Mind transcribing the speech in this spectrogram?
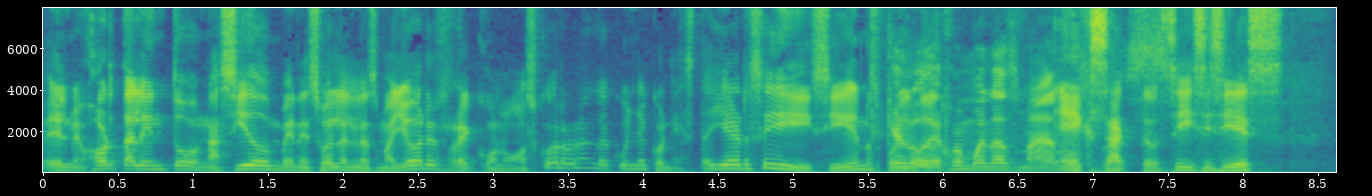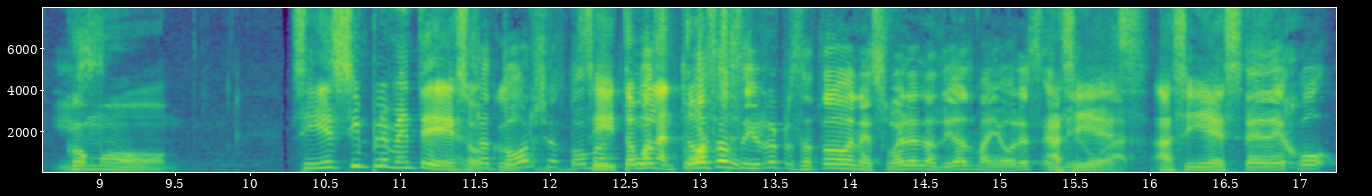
el mejor talento nacido en Venezuela en las mayores, reconozco a Ronald Acuña con esta jersey y síguenos Que lo poniendo- dejo en buenas manos. Exacto, pues. sí, sí, sí, es Y como... Sí, es simplemente Es eso. la antorcha, toma. Sí, tú, toma vas, la tú vas antorcha. a seguir representando a Venezuela en las ligas mayores en Así mi lugar. es, así es. Te dejo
